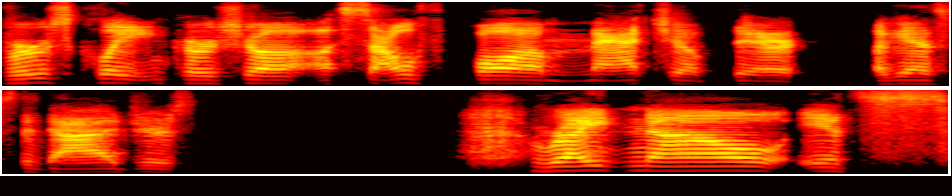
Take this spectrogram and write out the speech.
versus Clayton Kershaw, a southpaw matchup there against the Dodgers. Right now, it's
